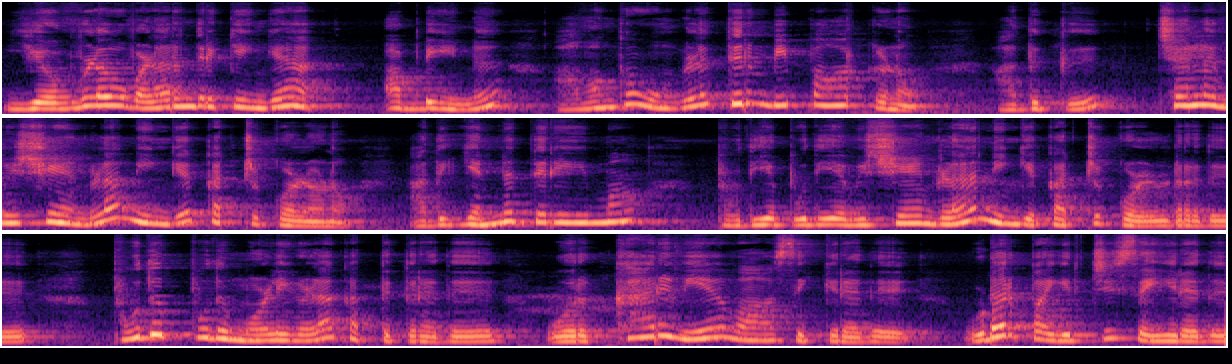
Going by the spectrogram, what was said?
எவ்வளவு வளர்ந்துருக்கீங்க அப்படின்னு அவங்க உங்களை திரும்பி பார்க்கணும். அதுக்கு சில விஷயங்களை நீங்கள் கற்றுக்கொள்ளணும். அது என்ன தெரியுமா? புதிய புதிய விஷயங்களை நீங்கள் கற்றுக்கொள்கிறது புது புது மொழிகளை கற்றுக்கிறது ஒரு கருவியை வாசிக்கிறது உடற்பயிற்சி செய்கிறது.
